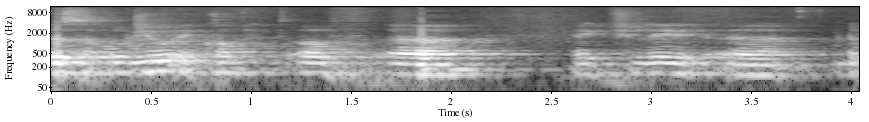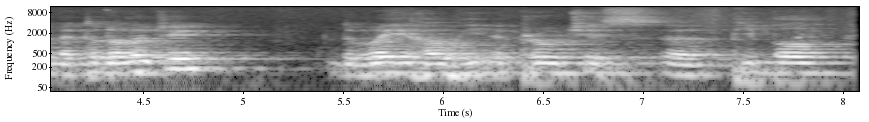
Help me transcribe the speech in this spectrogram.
uh, some of you, a comment of uh, actually uh, the methodology, the way how he approaches uh, people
